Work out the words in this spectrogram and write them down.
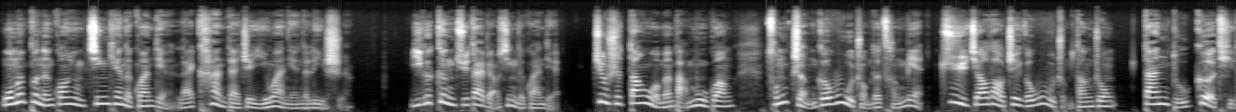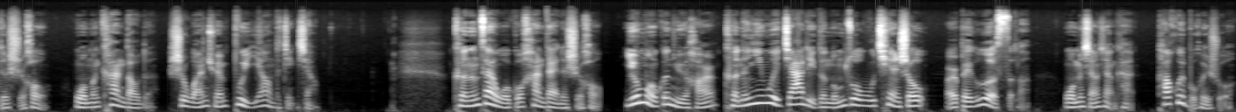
我们不能光用今天的观点来看待这一万年的历史。一个更具代表性的观点就是，当我们把目光从整个物种的层面聚焦到这个物种当中单独个体的时候，我们看到的是完全不一样的景象。可能在我国汉代的时候。有某个女孩可能因为家里的农作物欠收而被饿死了。我们想想看，她会不会说：“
